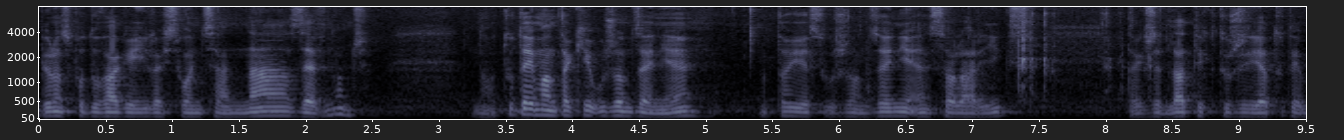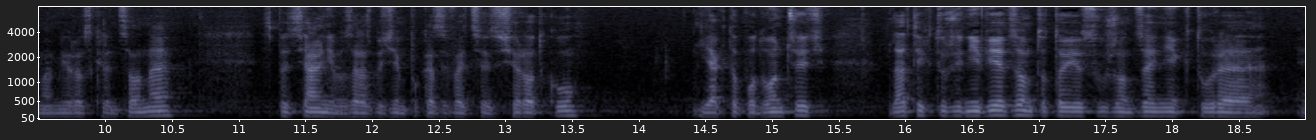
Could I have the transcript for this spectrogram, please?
biorąc pod uwagę ilość słońca na zewnątrz. No, tutaj mam takie urządzenie. To jest urządzenie Ensolarix. Także dla tych, którzy ja tutaj mam je rozkręcone specjalnie, bo zaraz będziemy pokazywać co jest w środku, jak to podłączyć. Dla tych, którzy nie wiedzą, to to jest urządzenie, które yy,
